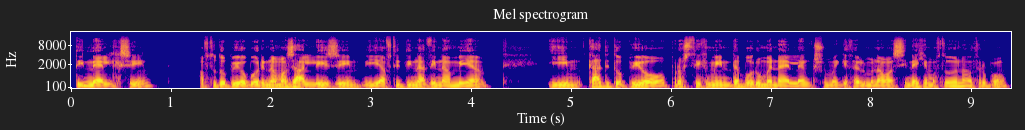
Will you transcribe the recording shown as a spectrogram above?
την έλξη, αυτό το οποίο μπορεί να μας ζαλίζει ή αυτή την αδυναμία ή κάτι το οποίο προς στιγμή δεν μπορούμε να ελέγξουμε και θέλουμε να είμαστε συνέχεια με αυτόν τον άνθρωπο,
